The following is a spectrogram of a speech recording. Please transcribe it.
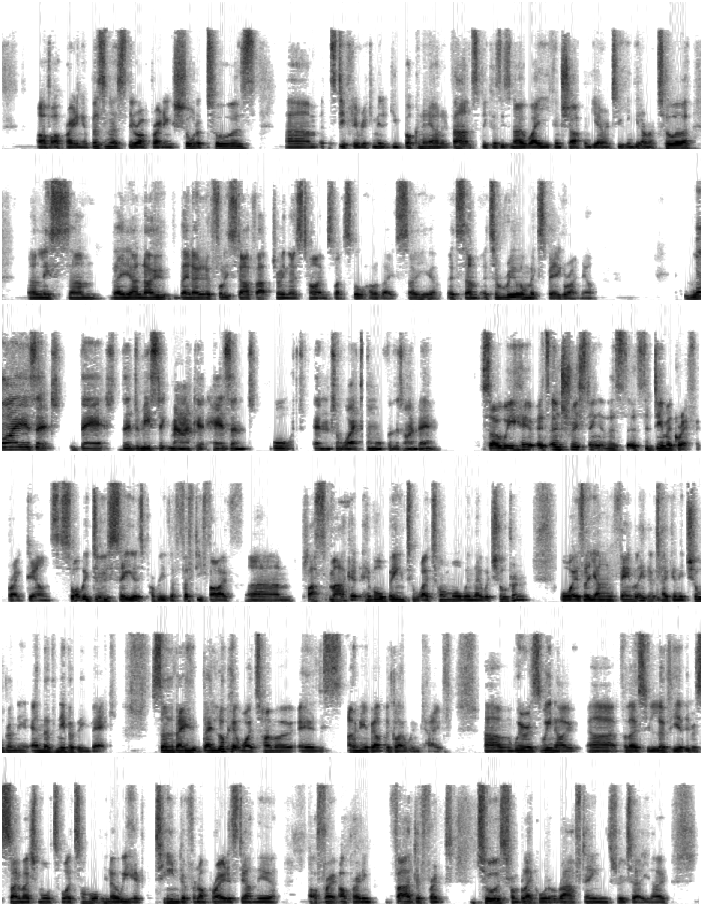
of operating a business. They're operating shorter tours. Um, it's definitely recommended you book now in advance because there's no way you can show up and guarantee you can get on a tour unless um, they uh, know they know to fully staff up during those times like school holidays. So yeah, it's um, it's a real mixed bag right now why is it that the domestic market hasn't bought into Waitomo for the time being? So we have, it's interesting, it's, it's the demographic breakdowns. So what we do see is probably the 55 um, plus market have all been to Waitomo when they were children or as a young family. They've taken their children there and they've never been back. So they, they look at Waitomo as only about the glowworm cave. Um, whereas we know, uh, for those who live here, there is so much more to Waitomo. You know, we have 10 different operators down there operating far different tours from blackwater rafting through to, you know,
